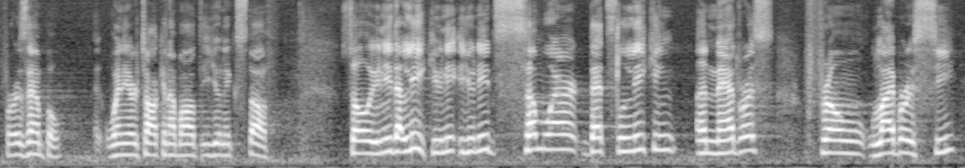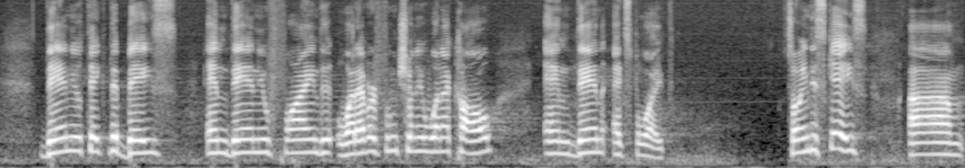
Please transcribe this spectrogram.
for example, when you're talking about Unix stuff. So you need a leak. You need, you need somewhere that's leaking an address from library C then you take the base, and then you find whatever function you want to call, and then exploit. So in this case, um,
